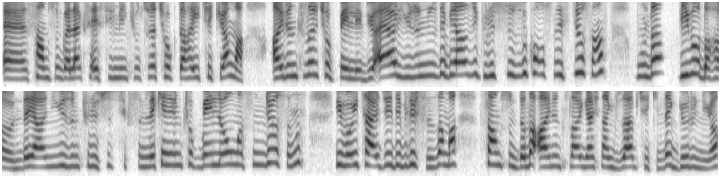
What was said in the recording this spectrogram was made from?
e, Samsung Galaxy S22 Ultra çok daha iyi çekiyor ama ayrıntıları çok belli ediyor. Eğer yüzünüzde birazcık pürüzsüzlük olsun istiyorsanız burada Vivo daha önde. Yani yüzüm pürüzsüz çıksın, lekelerim çok belli olmasın diyorsanız Vivo'yu tercih edebilirsiniz ama Samsung'da da ayrıntılar gerçekten güzel bir şekilde görünüyor.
